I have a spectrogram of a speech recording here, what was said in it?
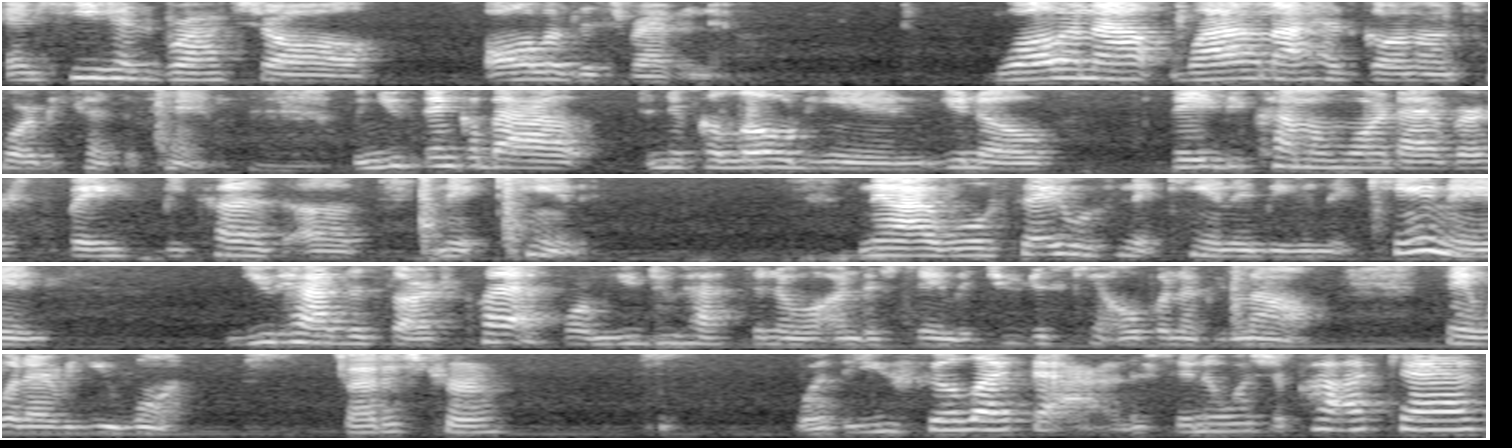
and he has brought y'all all of this revenue. Wild and Out, Wild and Out has gone on tour because of him. Mm-hmm. When you think about Nickelodeon, you know they become a more diverse space because of Nick Cannon. Now, I will say with Nick Cannon being Nick Cannon, you have this large platform. You do have to know and understand that you just can't open up your mouth saying whatever you want. That is true. Whether you feel like that, I understand it was your podcast,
